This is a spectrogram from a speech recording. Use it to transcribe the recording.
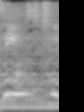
seems to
